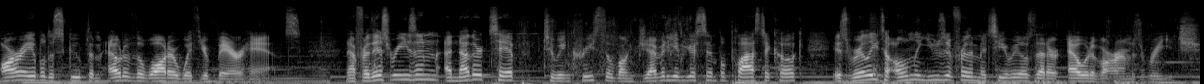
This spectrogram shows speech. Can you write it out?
are able to scoop them out of the water with your bare hands. Now for this reason, another tip to increase the longevity of your simple plastic hook is really to only use it for the materials that are out of arm's reach.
